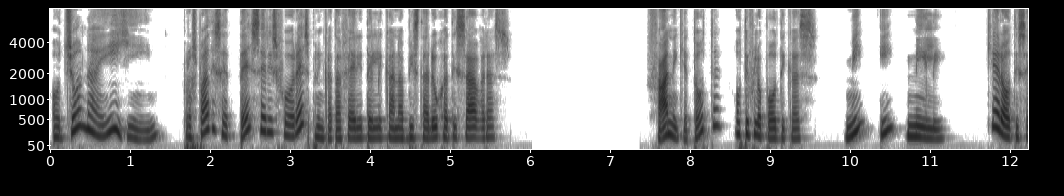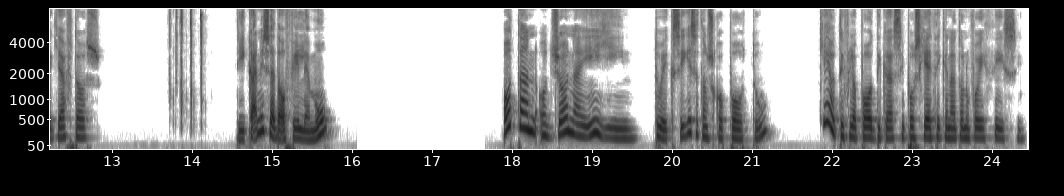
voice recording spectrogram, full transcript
Ο Τζόνα Ιγιήν προσπάθησε τέσσερις φορές πριν καταφέρει τελικά να μπει στα ρούχα της Σάβρας. Φάνηκε τότε ο τυφλοπόντικας, μη ή νίλη, και ρώτησε κι αυτός. «Τι κάνεις εδώ φίλε μου» Όταν ο Τζόνα Ιγιήν του εξήγησε τον σκοπό του, και ο τυφλοπόντικας υποσχέθηκε να τον βοηθήσει.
